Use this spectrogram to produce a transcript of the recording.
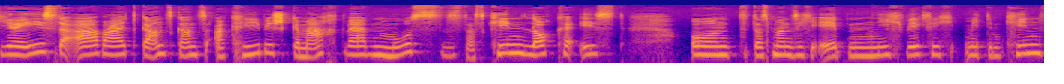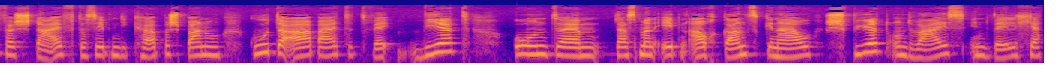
die Registerarbeit ganz, ganz akribisch gemacht werden muss, dass das Kinn locker ist und dass man sich eben nicht wirklich mit dem Kinn versteift, dass eben die Körperspannung gut erarbeitet wird und ähm, dass man eben auch ganz genau spürt und weiß, in welcher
